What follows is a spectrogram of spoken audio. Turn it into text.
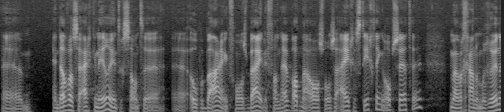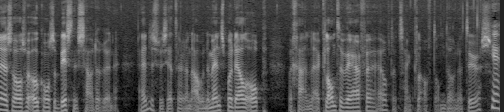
Um, en dat was eigenlijk een heel interessante uh, openbaring voor ons beiden. Van hè, wat nou als we onze eigen stichting opzetten, maar we gaan hem runnen zoals we ook onze business zouden runnen. Hè, dus we zetten er een abonnementsmodel op, we gaan uh, klanten werven, hè, of dat zijn of dan donateurs. Yeah.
